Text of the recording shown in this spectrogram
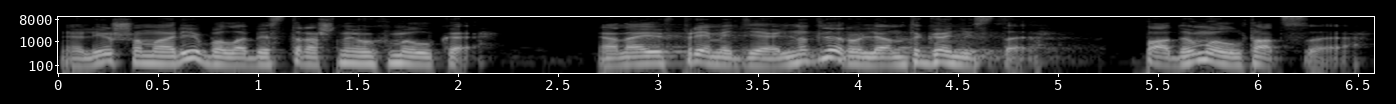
Лишь у Мари была бесстрашная ухмылка. Она и впрямь идеальна для роли антагониста. Подумал Тация.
